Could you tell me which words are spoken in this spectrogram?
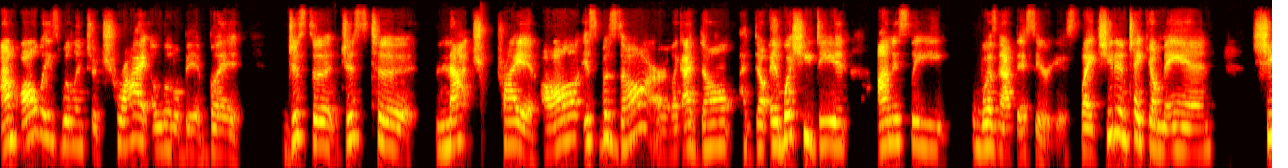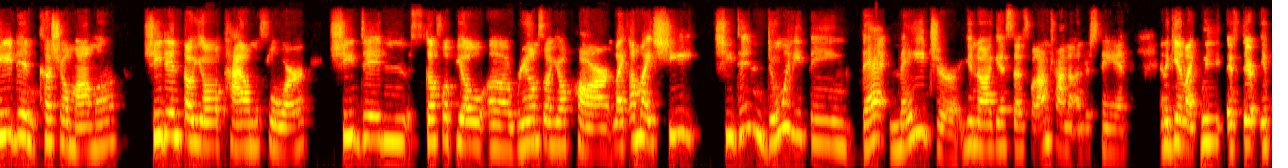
I'm always willing to try a little bit, but just to just to not try at all, it's bizarre. Like I don't. I don't. And what she did, honestly, was not that serious. Like she didn't take your man. She didn't cuss your mama. She didn't throw your pie on the floor. She didn't scuff up your uh, rims on your car. Like I'm like she she didn't do anything that major. You know, I guess that's what I'm trying to understand. And again, like we if there if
